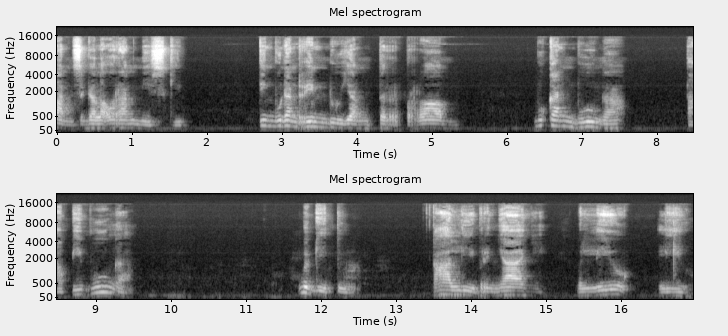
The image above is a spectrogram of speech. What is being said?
teman segala orang miskin, timbunan rindu yang terperam, bukan bunga, tapi bunga. Begitu kali bernyanyi, meliuk-liuk,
